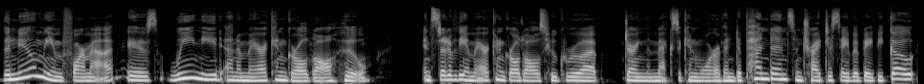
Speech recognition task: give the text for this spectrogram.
The new meme format is We Need an American Girl Doll Who. Instead of the American Girl dolls who grew up during the Mexican War of Independence and tried to save a baby goat,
